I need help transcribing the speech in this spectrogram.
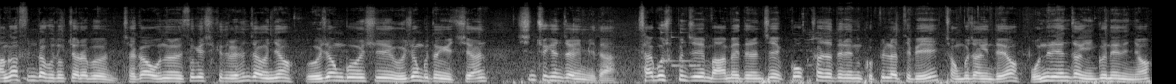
반갑습니다 구독자 여러분. 제가 오늘 소개시켜드릴 현장은요 의정부시 의정부동에 위치한 신축 현장입니다. 살고 싶은 집 마음에 드는 집 꼭 찾아드리는 굿빌라TV 정부장인데요. 오늘의 현장 인근에는요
